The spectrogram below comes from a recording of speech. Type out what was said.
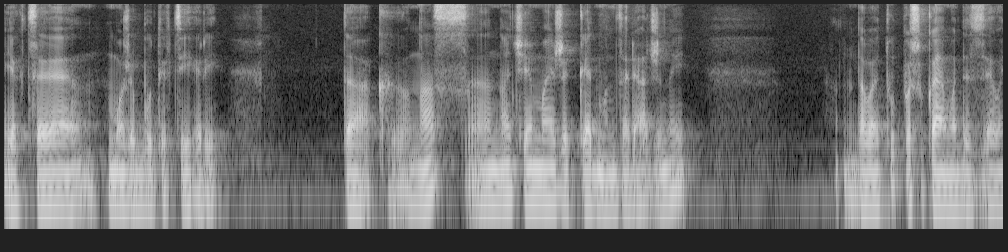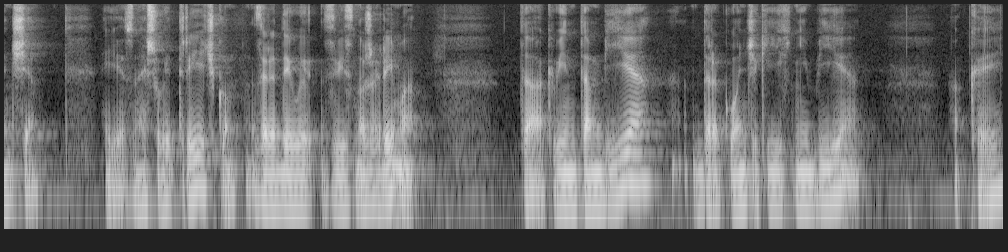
як це може бути в цій грі. Так, у нас е, наче майже кедмон заряджений. Давай тут пошукаємо десь зелень ще. Є, знайшли трієчку. Зарядили, звісно ж, грима. Так, він там б'є, дракончик їхній б'є. Окей.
